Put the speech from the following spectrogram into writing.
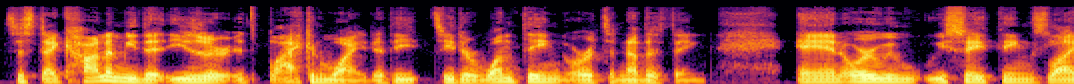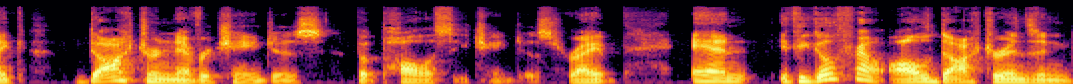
It's this dichotomy that either it's black and white, it's either one thing or it's another thing. And, or we, we say things like doctrine never changes, but policy changes, right? And if you go throughout all doctrines and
